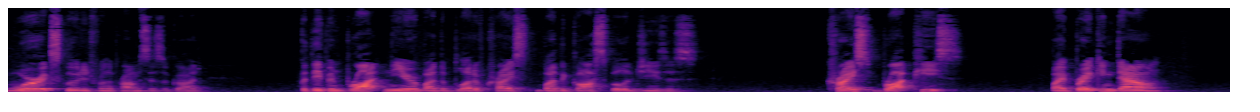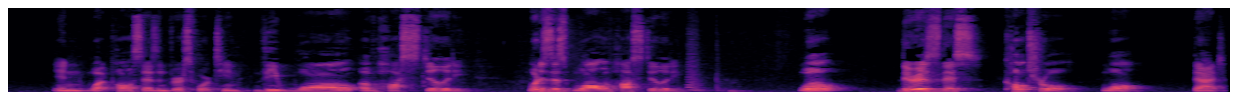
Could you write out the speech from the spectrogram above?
were excluded from the promises of God, but they've been brought near by the blood of Christ, by the gospel of Jesus. Christ brought peace by breaking down, in what Paul says in verse 14, the wall of hostility. What is this wall of hostility? Well, there is this cultural wall that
